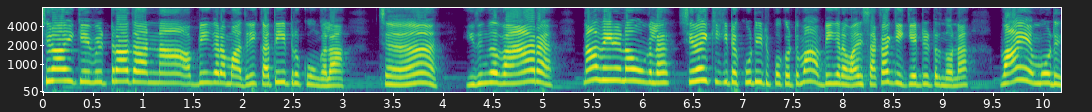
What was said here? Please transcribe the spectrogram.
ஷிராய்க்கு விட்டுறாத அண்ணா அப்படிங்கிற மாதிரி கத்திட்டு இருக்குங்களா? சே இதுங்க வேற. நான் வேணும்னா உங்களை சிராய்க்கு கிட்ட கூட்டிட்டு போகட்டுமா அப்படிங்கிற மாதிரி சக்காக்கி கேட்டுட்டு இருந்தோன்னே வாயை மூடு.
